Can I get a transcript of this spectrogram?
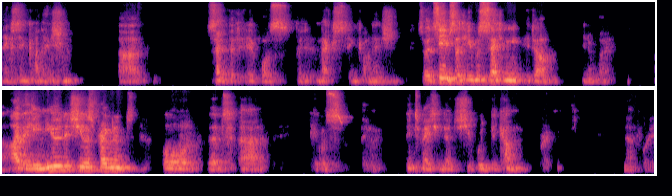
next incarnation uh, said that it was the next incarnation. So it seems that he was setting it up in a way. Either he knew that she was pregnant or that uh, he was you know, intimating that she would become pregnant in that way.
